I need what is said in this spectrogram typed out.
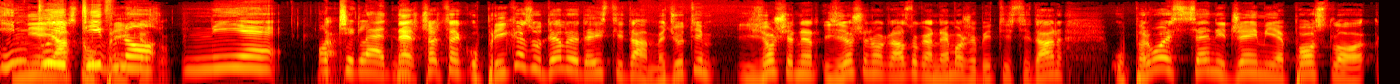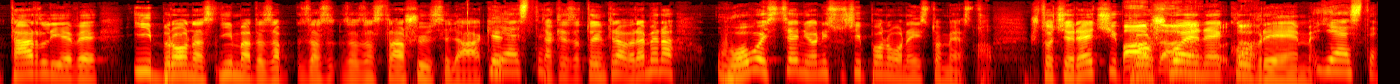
Nije intuitivno nije Da. Očigledno. Ne, čak, čak, u prikazu deluje da je isti dan, međutim, iz još, jedne, iz još jednog razloga ne može biti isti dan. U prvoj sceni Jamie je poslo Tarlijeve i Brona s njima da za, za, za, zastrašuju seljake. Jeste. Dakle, za to im treba vremena. U ovoj sceni oni su svi ponovo na istom mjestu. Što će reći, Pa, prošlo da, je neko da. vrijeme. Jeste.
